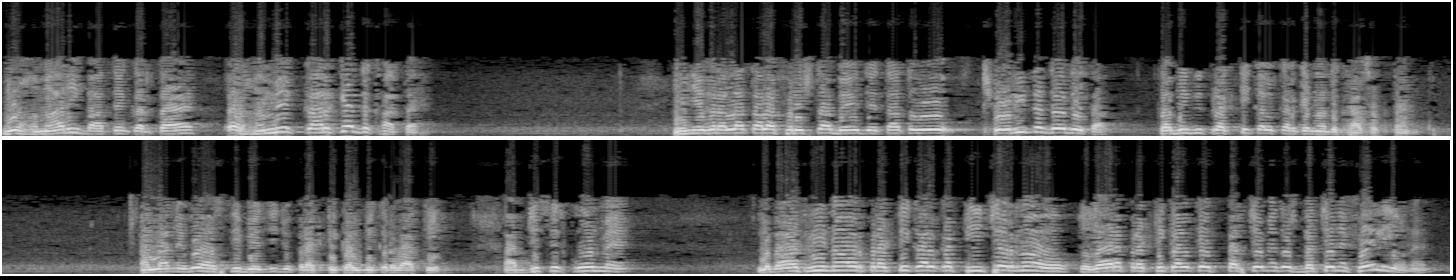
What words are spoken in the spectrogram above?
جو ہماری باتیں کرتا ہے اور ہمیں کر کے دکھاتا ہے۔ یعنی اگر اللہ تعالیٰ فرشتہ بھیج دیتا تو وہ تھیوری تو دے دیتا، کبھی بھی پریکٹیکل کر کے نہ دکھا سکتا ہے۔ اللہ نے وہ ہستی بھیجی جو پریکٹیکل بھی کرواتی ہے۔ اب جس اسکول میں لیبارٹری نہ اور پریکٹیکل کا ٹیچر نہ ہو، تو ظاہر پریکٹیکل کے پرچے میں تو اس بچے نے فیل ہی ہونا ہے۔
